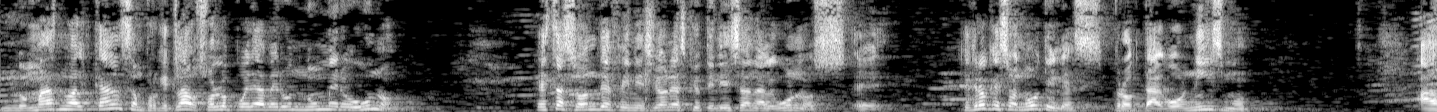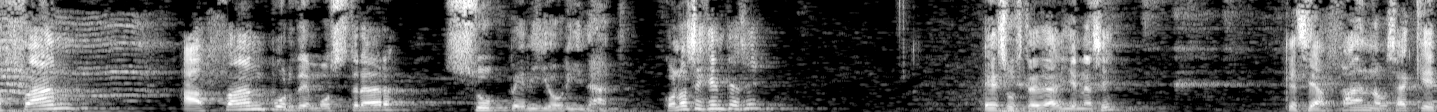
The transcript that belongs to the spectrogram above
nomás no alcanzan, porque claro, solo puede haber un número uno. Estas son definiciones que utilizan algunos, eh, que creo que son útiles. Protagonismo. Afán, afán por demostrar superioridad. ¿Conoce gente así? ¿Es usted alguien así? Que se afana, o sea, que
